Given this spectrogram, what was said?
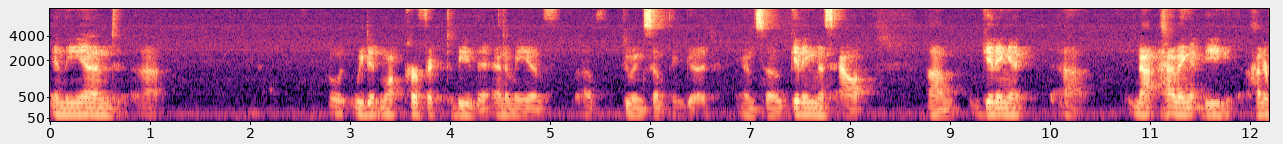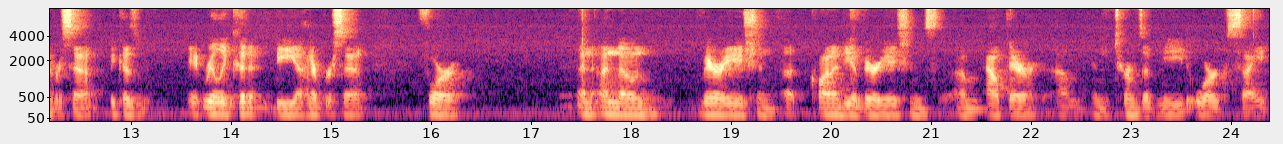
in the end, uh, we didn't want perfect to be the enemy of, of doing something good. And so getting this out, um, getting it, uh, not having it be 100% because it really couldn't be 100% for an unknown variation, a quantity of variations um, out there um, in terms of need or site,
